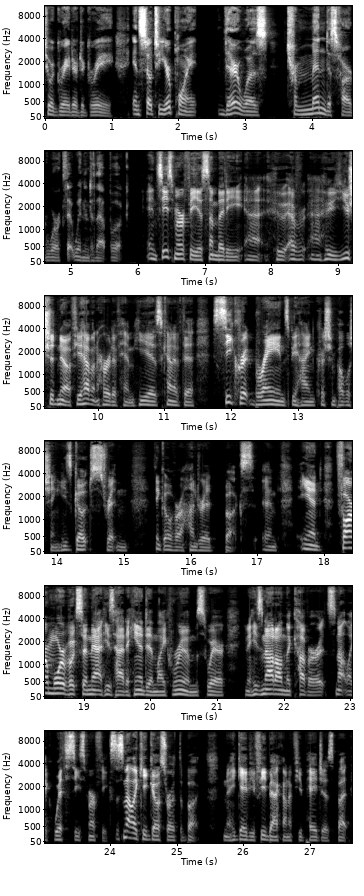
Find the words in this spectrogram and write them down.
to a greater degree. And so to your point, there was tremendous hard work that went into that book. And Cec Murphey is somebody uh, who ever, uh, who you should know if you haven't heard of him. He is kind of the secret brains behind Christian publishing. He's ghost written, think, over a hundred books, and and far more books than that. He's had a hand in, like Rooms, where you know he's not on the cover. It's not like with c because it's not like he ghost wrote the book. You know, he gave you feedback on a few pages, but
